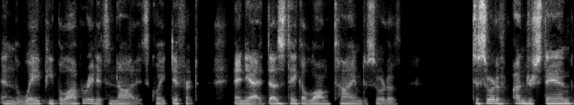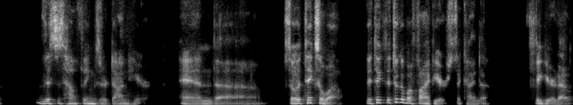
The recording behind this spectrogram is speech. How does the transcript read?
and the way people operate, it's not. It's quite different. And yeah, it does take a long time to sort of to sort of understand this is how things are done here. And uh, so it takes a while. It, take, it took about five years to kind of figure it out.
